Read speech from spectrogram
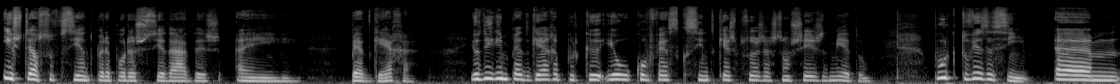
isto é o suficiente para pôr as sociedades em pé de guerra? Eu digo em pé de guerra porque eu confesso que sinto que as pessoas já estão cheias de medo. Porque tu vês assim. Hum,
